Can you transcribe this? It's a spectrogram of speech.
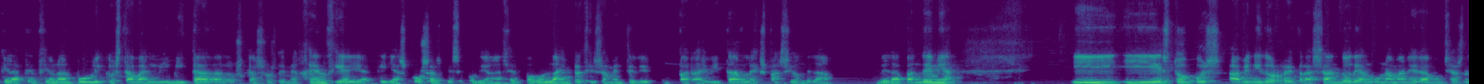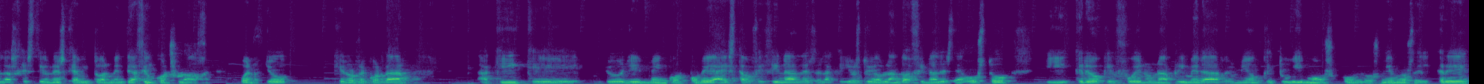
que la atención al público estaba limitada a los casos de emergencia y a aquellas cosas que se podían hacer por online, precisamente para evitar la expansión de la, de la pandemia. Y, esto pues, ha venido retrasando de alguna manera muchas de las gestiones que habitualmente hace un consulado general. Bueno, yo quiero recordar aquí que yo me incorporé a esta oficina desde la que yo estoy hablando a finales de agosto y creo que fue en una primera reunión que tuvimos con los miembros del CRE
